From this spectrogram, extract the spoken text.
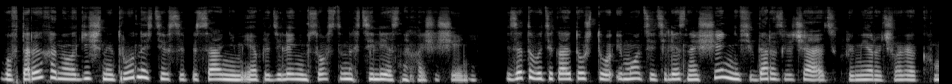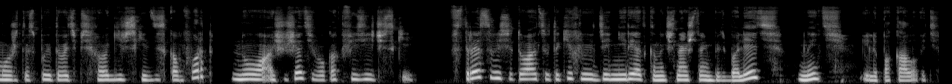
Во-вторых, аналогичные трудности с описанием и определением собственных телесных ощущений. Из этого вытекает то, что эмоции и телесные ощущения не всегда различаются. К примеру, человек может испытывать психологический дискомфорт, но ощущать его как физический. В стрессовой ситуации у таких людей нередко начинает что-нибудь болеть, ныть или покалывать.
